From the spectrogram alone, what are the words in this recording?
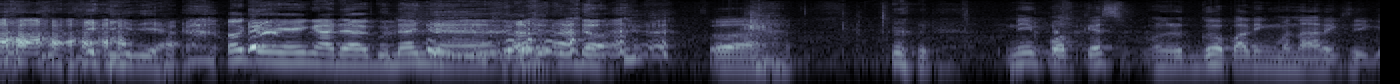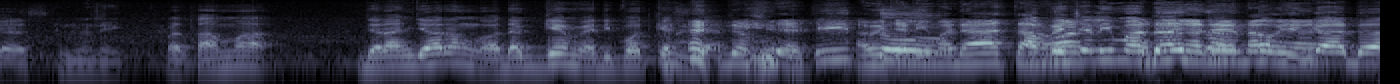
gitu ya. Oke, nggak ada gunanya. Wah. Ini podcast menurut gua paling menarik sih, guys. Menarik. Pertama, jarang-jarang loh ada game ya di podcast ya. Itu ABC lima dasar. ABC lima Padahal nggak ada dasar yang tahu tapi ya. nggak ada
